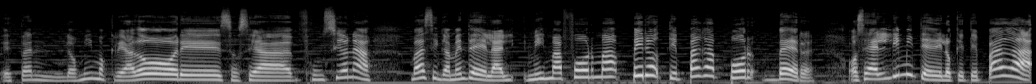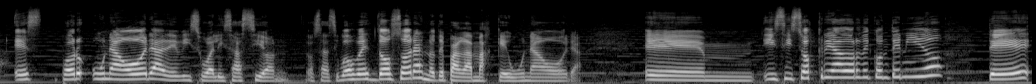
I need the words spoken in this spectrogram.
están los mismos creadores, o sea, funciona básicamente de la misma forma, pero te paga por ver. O sea, el límite de lo que te paga es por una hora de visualización. O sea, si vos ves dos horas, no te paga más que una hora. Em, y si sos creador de contenido, te,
